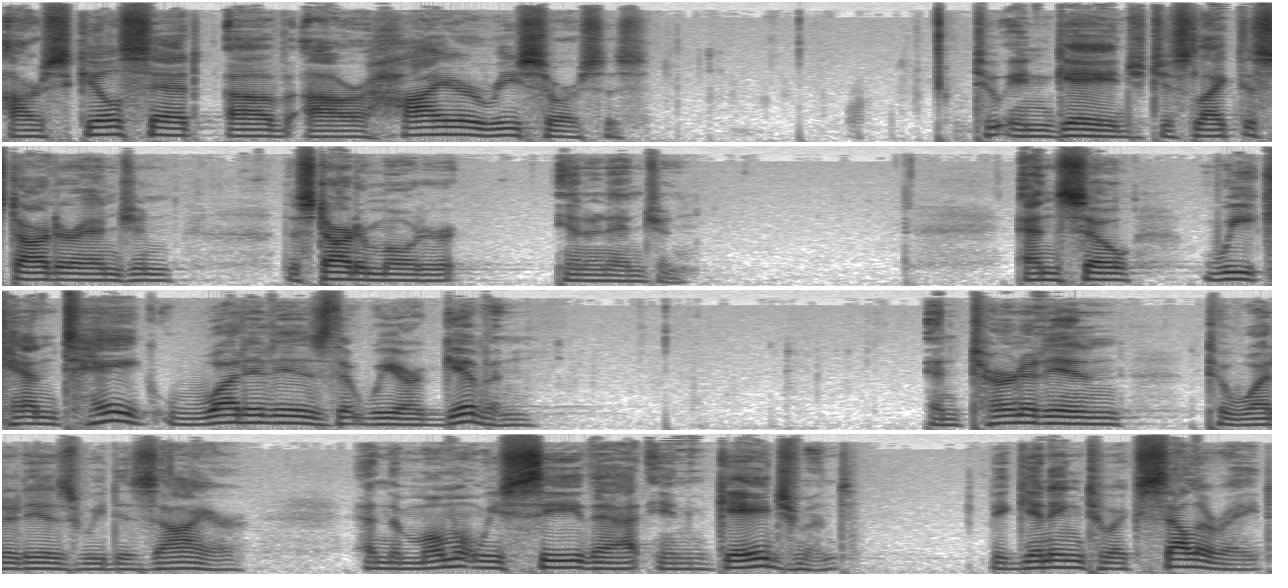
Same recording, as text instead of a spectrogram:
our skill set of our higher resources to engage, just like the starter engine, the starter motor in an engine. And so we can take what it is that we are given and turn it in to what it is we desire. And the moment we see that engagement beginning to accelerate,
